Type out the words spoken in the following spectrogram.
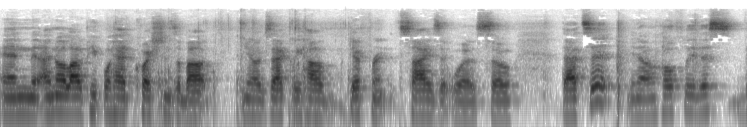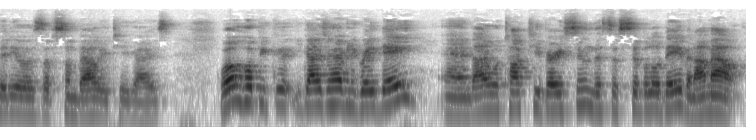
and I know a lot of people had questions about you know exactly how different size it was. So that's it. You know, hopefully this video is of some value to you guys. Well, hope you, you guys are having a great day, and I will talk to you very soon. This is Cibolo Dave, and I'm out.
